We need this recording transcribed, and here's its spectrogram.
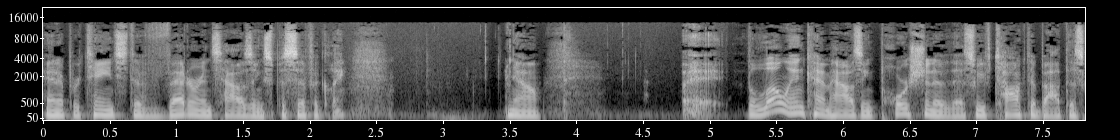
and it pertains to veterans housing specifically. Now, the low income housing portion of this, we've talked about this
